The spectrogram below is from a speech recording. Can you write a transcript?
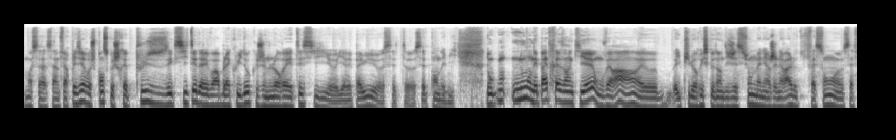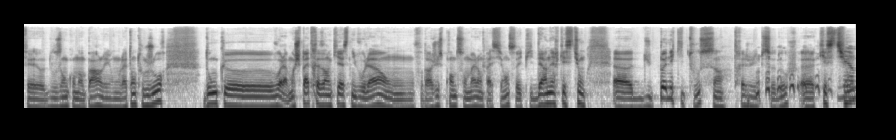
moi, ça, ça va me faire plaisir. Je pense que je serais plus excité d'aller voir Black Widow que je ne l'aurais été si il n'y avait pas eu cette cette pandémie. Donc nous, on n'est pas très inquiets, on verra. Hein, et puis le risque d'indigestion, de manière générale, de toute façon, euh, ça fait euh, 12 ans qu'on en parle et on l'attend toujours. Donc euh, voilà, moi je suis pas très inquiet à ce niveau-là. On faudra juste prendre son mal en patience. Et puis dernière question euh, du Ponekitus, hein, très joli pseudo. Euh, question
